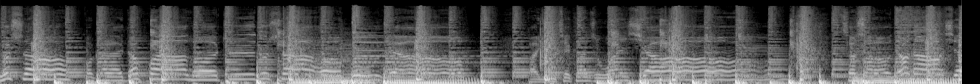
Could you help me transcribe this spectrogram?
多少花开的花落，知多少不了，把一切看成玩笑。吵吵闹闹，响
